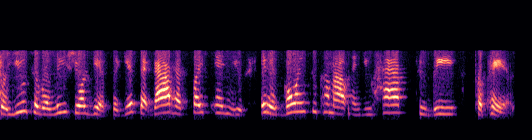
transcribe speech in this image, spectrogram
for you to release your gift, the gift that God has placed in you, it is going to come out and you have to be prepared.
